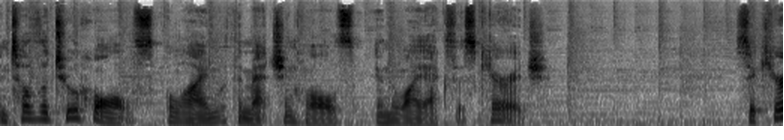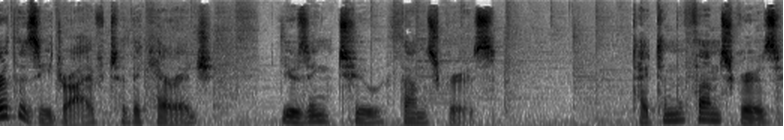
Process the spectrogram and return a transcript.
until the two holes align with the matching holes in the Y-axis carriage. Secure the Z-drive to the carriage using two thumb screws. Tighten the thumb screws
